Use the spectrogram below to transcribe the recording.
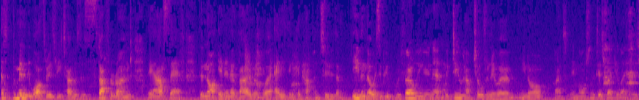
the minute they walk through Three Towers, there's staff around, they are safe. They're not in an environment where anything can happen to them. Even though it's a pupil referral unit and we do have children who are, you know, quite emotionally dysregulated,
